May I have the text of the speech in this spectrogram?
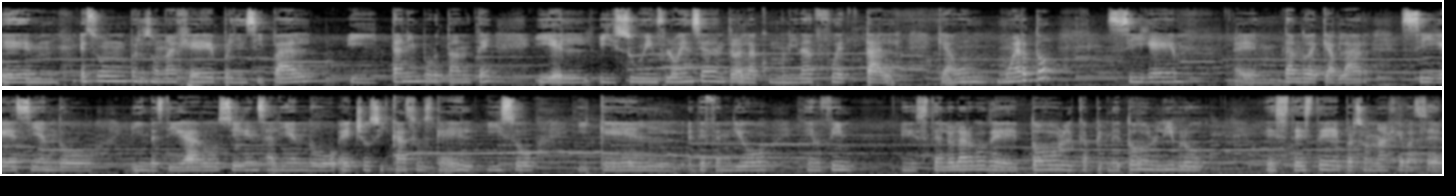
em, es un personaje principal y tan importante y, el, y su influencia dentro de la comunidad fue tal que aún muerto sigue em, dando de qué hablar, sigue siendo investigado, siguen saliendo hechos y casos que él hizo y que él defendió, en fin, este, a lo largo de todo el, de todo el libro, este, este personaje va a ser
